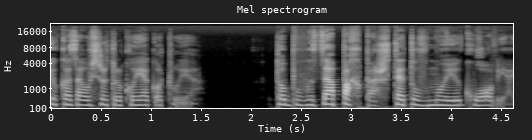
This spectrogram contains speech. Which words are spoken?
I okazało się, że tylko ja go czuję. To był zapach pasztetu w mojej głowie.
